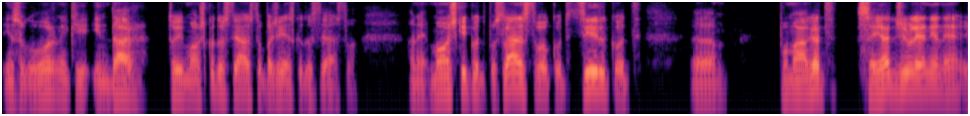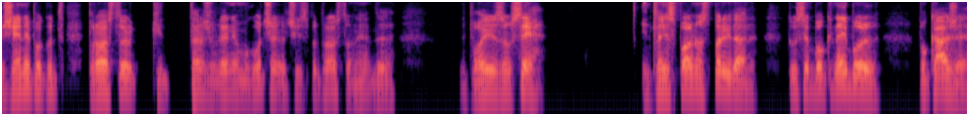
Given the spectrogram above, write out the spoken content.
in sogovorniki in dar. To je moško dostojanstvo, pa žensko dostojanstvo. Moški kot poslanstvo, kot cilj, kot um, pomagati, sejati življenje, ne? žene pa kot prostor, ki ta življenje omogočajo, čisto preprosto, ne? da, da poje za vse. In tleh je spolnost prvi dar, tu se Bog najbolj pokaže.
